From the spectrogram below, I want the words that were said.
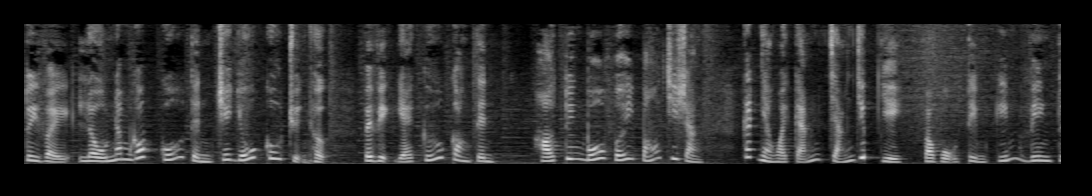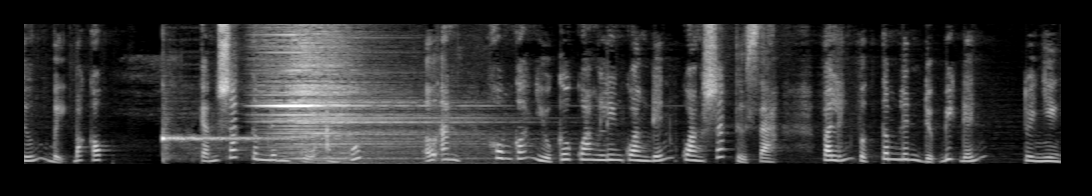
Tuy vậy, Lầu Năm Góc cố tình che giấu câu chuyện thật về việc giải cứu con tin. Họ tuyên bố với báo chí rằng các nhà ngoại cảm chẳng giúp gì vào vụ tìm kiếm viên tướng bị bắt cóc. Cảnh sát tâm linh của Anh Quốc Ở Anh không có nhiều cơ quan liên quan đến quan sát từ xa và lĩnh vực tâm linh được biết đến. Tuy nhiên,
